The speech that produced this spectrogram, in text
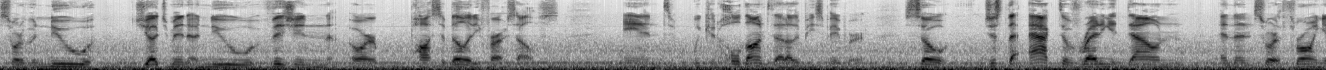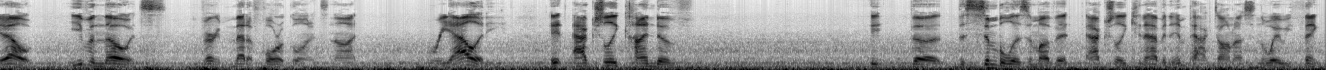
sort of a new judgment, a new vision or possibility for ourselves. And we could hold on to that other piece of paper. So just the act of writing it down and then sort of throwing it out, even though it's very metaphorical and it's not reality. It actually kind of it, the the symbolism of it actually can have an impact on us in the way we think.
